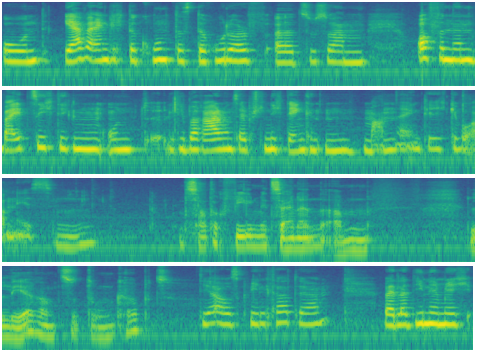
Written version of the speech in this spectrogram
Und er war eigentlich der Grund, dass der Rudolf äh, zu so einem offenen, weitsichtigen und liberal und selbstständig denkenden Mann eigentlich geworden ist. Das hat auch viel mit seinen ähm, Lehrern zu tun gehabt. Die er ausgewählt hat, ja. Weil er die nämlich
